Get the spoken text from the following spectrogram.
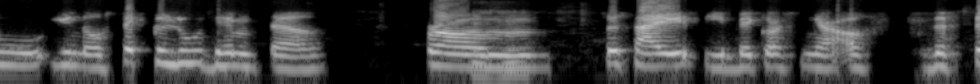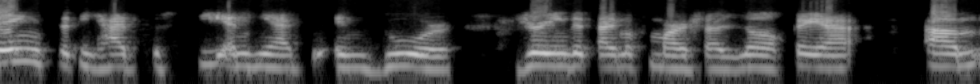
to you know seclude himself from society because nga of the things that he had to see and he had to endure during the time of martial law. Kaya um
